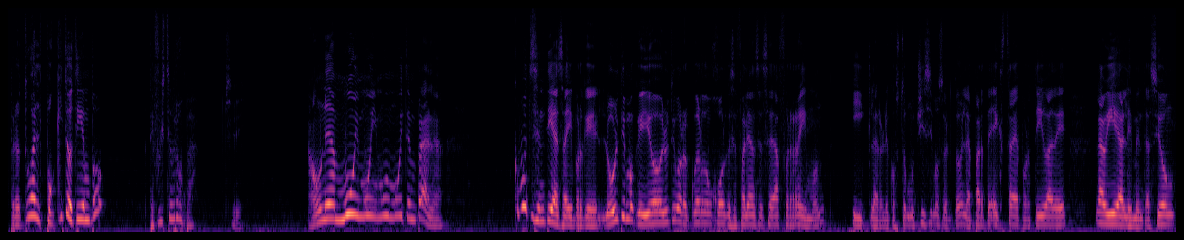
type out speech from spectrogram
Pero tú al poquito tiempo te fuiste a Europa, Sí. a una edad muy, muy, muy, muy temprana. ¿Cómo te sentías ahí? Porque lo último que yo, el último recuerdo de un jugador que se fue a Alianza esa edad fue Raymond, y claro, le costó muchísimo, sobre todo en la parte extra deportiva de la vida, la alimentación.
